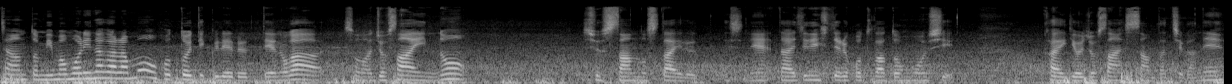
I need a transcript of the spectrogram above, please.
うちゃんと見守りながらもほっといてくれるっていうのがその助産院の出産のスタイル。ですね。大事にしてることだと思うし開業助産師さんたちがね。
